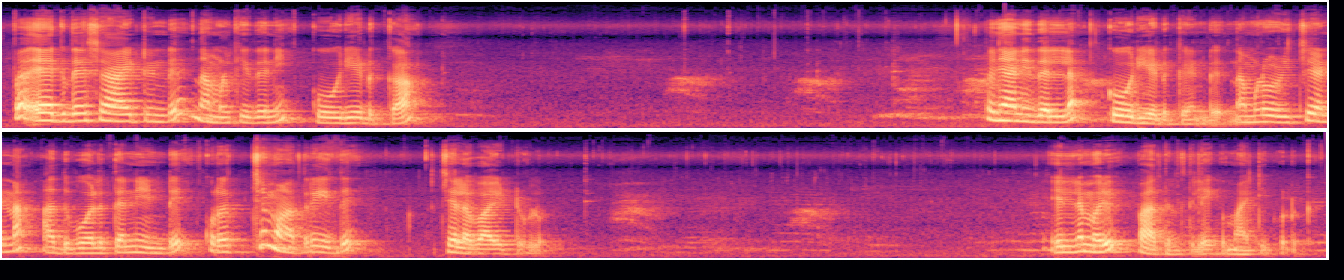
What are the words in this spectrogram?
ഇപ്പോൾ ഏകദേശം ആയിട്ടുണ്ട്. നമ്മൾക്കിതിനി കോരിയെടുക്കാം അപ്പോൾ ഞാനിതെല്ലാം കോരിയെടുക്കുന്നുണ്ട് നമ്മൾ ഒഴിച്ച എണ്ണ അതുപോലെ തന്നെ ഉണ്ട്. കുറച്ച് മാത്രമേ ഇത് ചിലവായിട്ടുള്ളൂ. എല്ലാം ഒരു പാത്രത്തിലേക്ക് മാറ്റി കൊടുക്കുക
